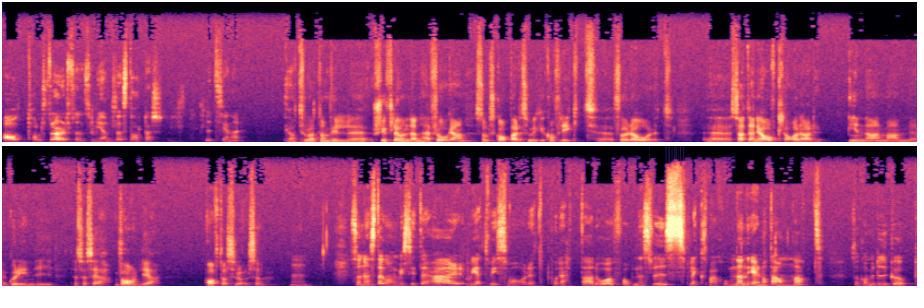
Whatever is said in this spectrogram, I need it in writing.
avtalsrörelsen som egentligen startar lite senare? Jag tror att de vill eh, skyffla undan den här frågan som skapade så mycket konflikt eh, förra året. Eh, så att den är avklarad innan man går in i den så att säga vanliga avtalsrörelsen. Mm. Så nästa gång vi sitter här vet vi svaret på detta då förhoppningsvis. Flexpensionen. Är det något annat som kommer dyka upp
